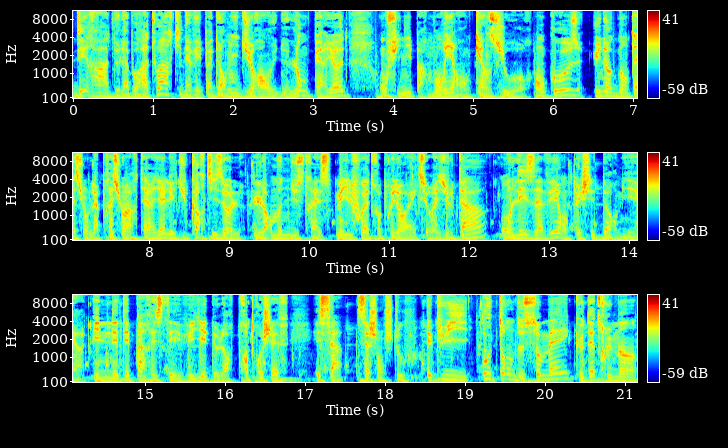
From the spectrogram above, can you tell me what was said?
Des rats de laboratoire qui n'avaient pas dormi durant une longue période ont fini par mourir en 15 jours. En cause, une augmentation de la pression artérielle et du cortisol, l'hormone du stress. Mais il faut être prudent avec ce résultat. On les avait empêchés de dormir. Ils n'étaient pas restés éveillés de leur propre chef. Et ça, ça change tout. Et puis, autant de sommeil que d'êtres humains.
